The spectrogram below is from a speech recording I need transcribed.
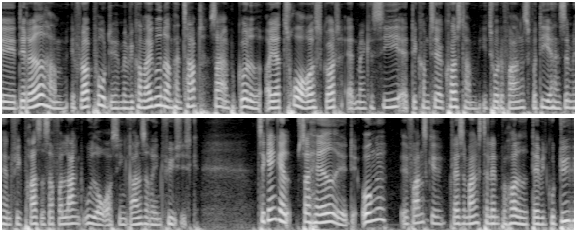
Øh, det reddede ham et flot podie, men vi kommer ikke udenom, at han tabte sejren på gulvet, og jeg tror også godt, at man kan sige, at det kom til at koste ham i Tour de France, fordi han simpelthen fik presset sig for langt ud over sine grænser rent fysisk. Til gengæld så havde øh, det unge øh, franske klassementstalent på holdet, David Gody,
